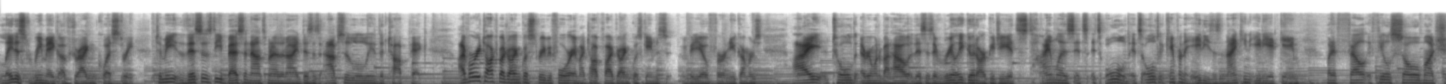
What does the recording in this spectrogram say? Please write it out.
latest remake of Dragon Quest III. To me, this is the best announcement of the night. This is absolutely the top pick. I've already talked about Dragon Quest III before in my top 5 Dragon Quest games video for newcomers. I told everyone about how this is a really good RPG. It's timeless. It's it's old. It's old. It came from the 80s. It's a 1988 game but it felt it feels so much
